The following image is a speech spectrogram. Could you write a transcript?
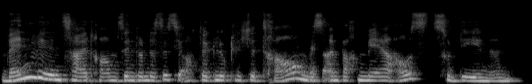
wenn wir im Zeitraum sind, und das ist ja auch der glückliche Traum, das einfach mehr auszudehnen,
